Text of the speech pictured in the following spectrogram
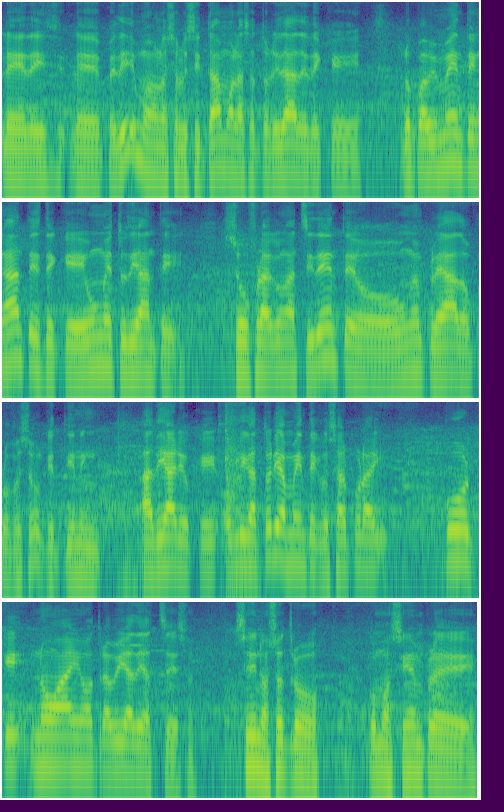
le, pedimos, le solicitamos a las autoridades de que lo pavimenten antes de que un estudiante sufra algún accidente o un empleado o profesor que tienen a diario que obligatoriamente cruzar por ahí porque no hay otra vía de acceso. Sí, nosotros como siempre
